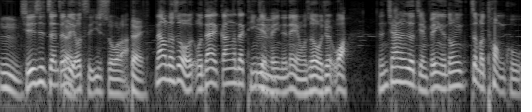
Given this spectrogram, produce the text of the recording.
嗯，其实是真真的有此一说啦。对，然后那时候我我在刚刚在听减肥营的内容的时候，我觉得哇。人家那个减肥营的东西这么痛苦，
